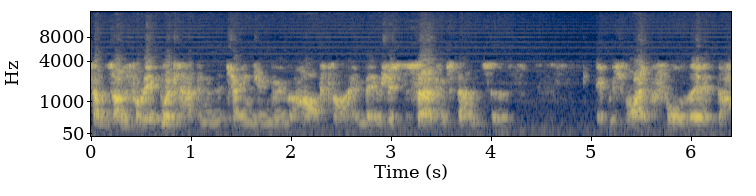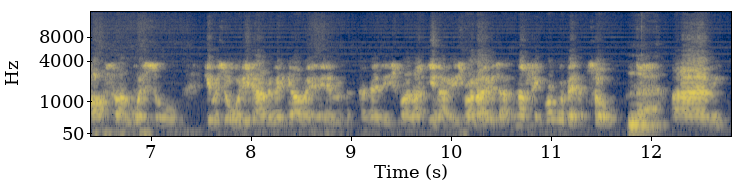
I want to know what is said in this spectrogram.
sometimes probably it would happen in the changing room at half time, but it was just a circumstance of it was right before the, the half time whistle. He was already having a go at him, and then he's run, you know, he's run over. There's nothing wrong with it at all. No. Um,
